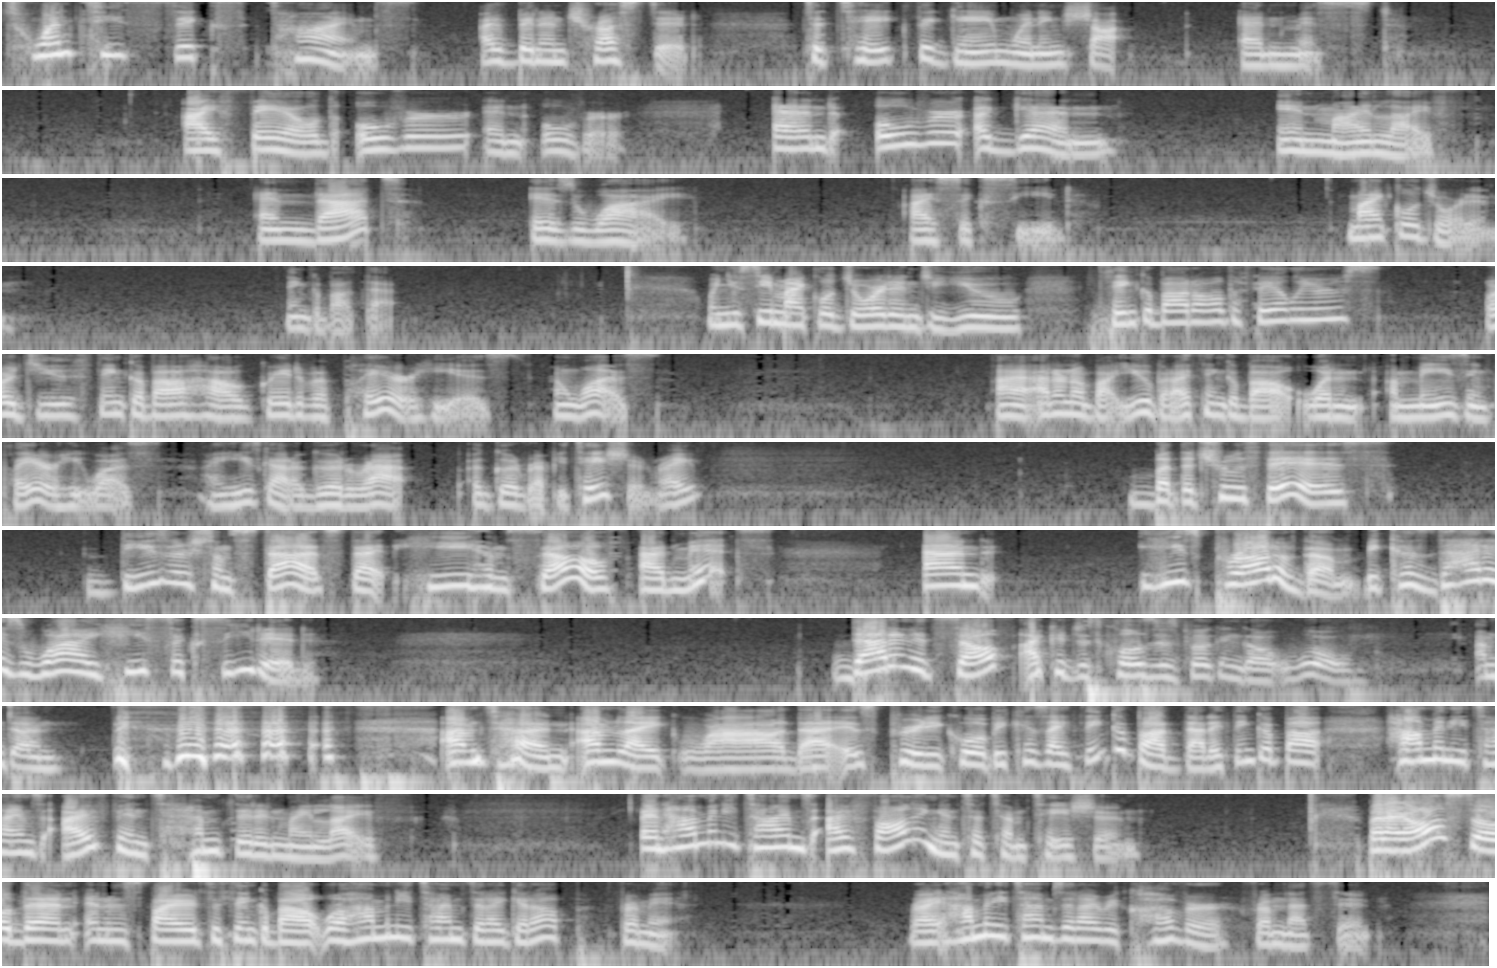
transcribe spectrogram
26 times I've been entrusted to take the game winning shot and missed. I failed over and over and over again in my life. And that is why I succeed. Michael Jordan. Think about that. When you see Michael Jordan, do you think about all the failures? Or do you think about how great of a player he is and was? I, I don't know about you, but I think about what an amazing player he was. He's got a good rap, a good reputation, right? But the truth is, these are some stats that he himself admits. And he's proud of them because that is why he succeeded. That in itself, I could just close this book and go, whoa, I'm done. I'm done. I'm like, wow, that is pretty cool because I think about that. I think about how many times I've been tempted in my life and how many times I've fallen into temptation. But I also then am inspired to think about, well, how many times did I get up from it? Right? How many times did I recover from that sin?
